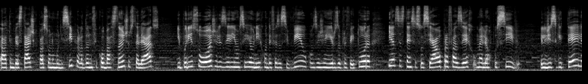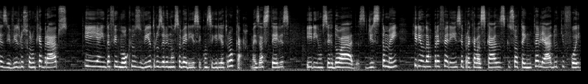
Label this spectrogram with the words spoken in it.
a, a tempestade que passou no município, ela danificou bastante os telhados e por isso hoje eles iriam se reunir com a Defesa Civil, com os engenheiros da prefeitura e assistência social para fazer o melhor possível. Ele disse que telhas e vidros foram quebrados e ainda afirmou que os vidros ele não saberia se conseguiria trocar, mas as telhas iriam ser doadas. Disse também que iriam dar preferência para aquelas casas que só têm o telhado que foi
